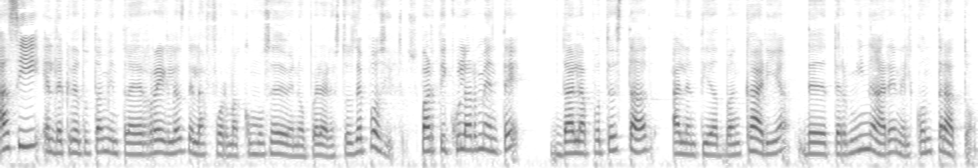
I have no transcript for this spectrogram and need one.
Así, el decreto también trae reglas de la forma como se deben operar estos depósitos. Particularmente, da la potestad a la entidad bancaria de determinar en el contrato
